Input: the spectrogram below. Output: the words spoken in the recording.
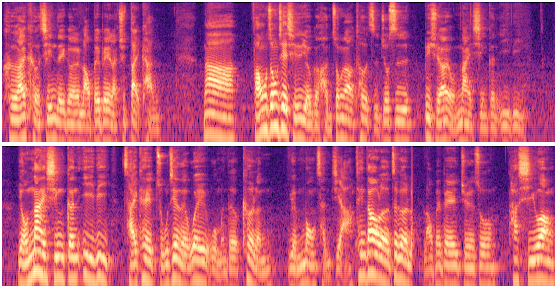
和蔼可亲的一个老伯伯来去带看。那房屋中介其实有个很重要的特质，就是必须要有耐心跟毅力，有耐心跟毅力，才可以逐渐的为我们的客人圆梦成家。听到了这个。老贝贝觉得说，他希望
